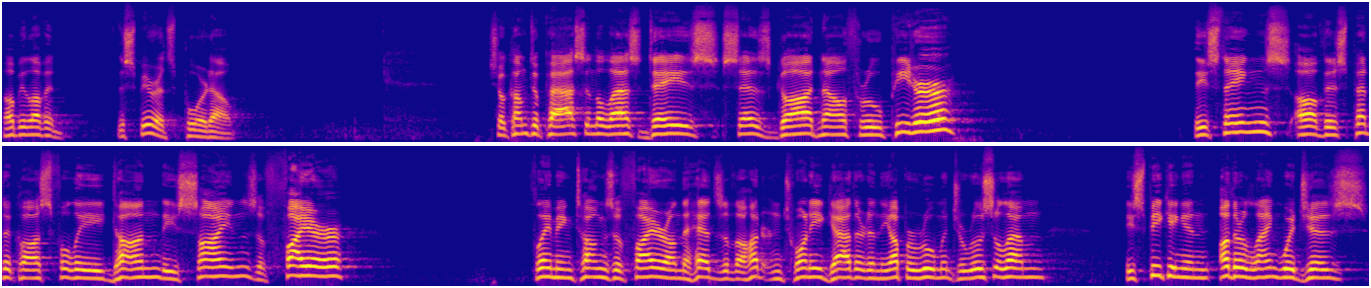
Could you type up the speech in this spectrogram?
Oh, beloved, the Spirit's poured out. Shall come to pass in the last days, says God now through Peter. These things of this Pentecost fully done, these signs of fire, flaming tongues of fire on the heads of the 120 gathered in the upper room at Jerusalem, he's speaking in other languages,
